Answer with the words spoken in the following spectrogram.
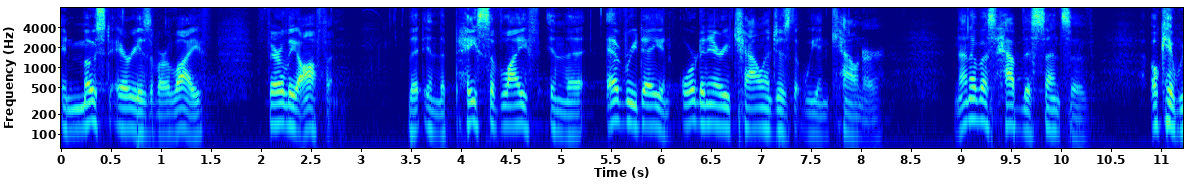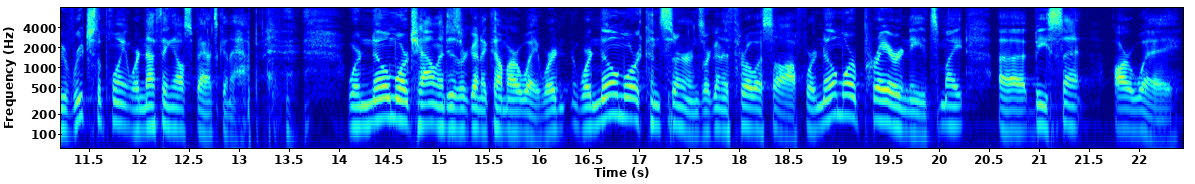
in most areas of our life fairly often. That in the pace of life, in the everyday and ordinary challenges that we encounter, none of us have this sense of, okay, we've reached the point where nothing else bad's going to happen, where no more challenges are going to come our way, where, where no more concerns are going to throw us off, where no more prayer needs might uh, be sent our way.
